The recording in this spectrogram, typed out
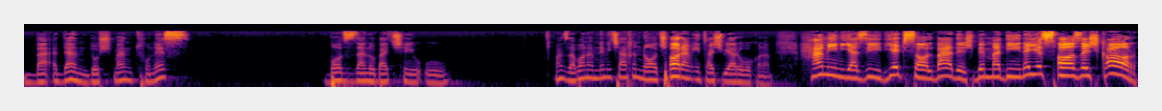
بعدا دشمن تونست با زن و بچه او من زبانم نمیچرخه ناچارم این تشبیه رو بکنم. همین یزید یک سال بعدش به مدینه سازشکار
